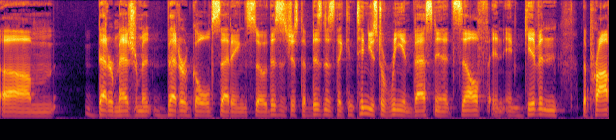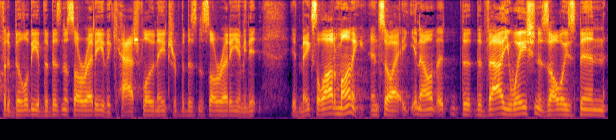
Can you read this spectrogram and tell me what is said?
Um, better measurement, better goal setting. So this is just a business that continues to reinvest in itself. And, and, given the profitability of the business already, the cash flow nature of the business already, I mean, it it makes a lot of money. And so I, you know, the the, the valuation has always been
